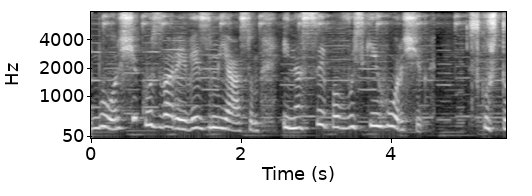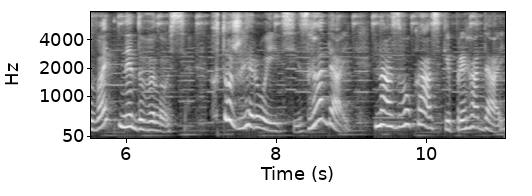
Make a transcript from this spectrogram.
борщику зварив із м'ясом і насипав вузький горщик. Скуштувати не довелося. Хто ж герої ці? Згадай, назву казки пригадай.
